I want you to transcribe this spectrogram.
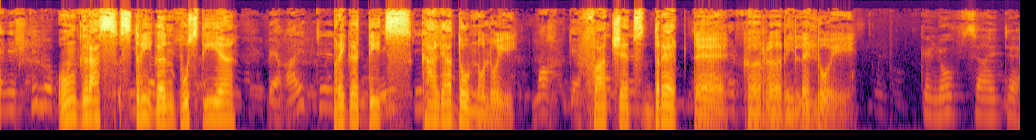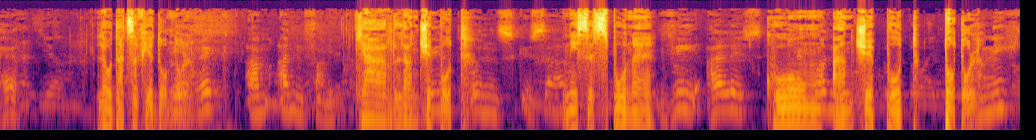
Eine Stimme Un glas strigă în pustie, bereitet pregătiți calea Domnului, macht gerade faceți drepte cărările Lui. gelobt sei der Herr Lăudat să fie Domnul. direkt am Anfang Chiar la început uns gesagt ni se spune wie alles cum a început totul. nicht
